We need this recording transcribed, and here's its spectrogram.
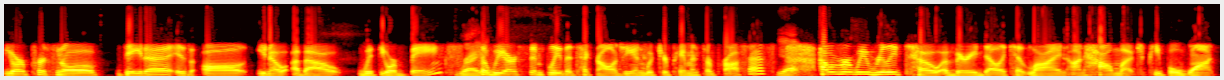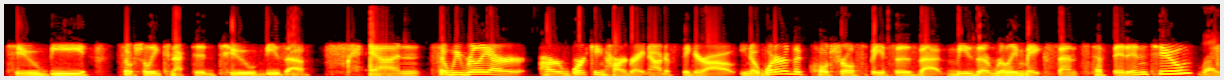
your personal data is all, you know, about with your banks. Right. So we are simply the technology in which your payments are processed. Yeah. However, we really toe a very delicate line on how much people want to be socially connected to Visa. And so we really are are working hard right now to figure out, you know, what are the cultural spaces that Visa really makes sense to fit into, Right.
